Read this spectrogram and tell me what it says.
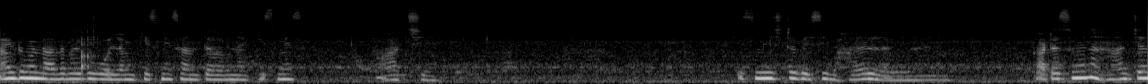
আমি তোমার দাদাভাইকে বললাম কিশমিশ আনতে হবে না কিশমিশ আছে। কিশমিশটা বেশি ভালো লাগে না। কাটার সময় না হাত যেন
